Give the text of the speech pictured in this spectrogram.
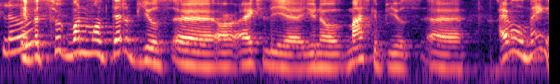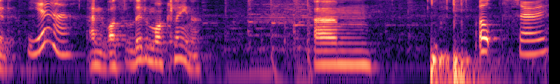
close. If it took one more dead abuse, uh, or actually, uh, you know, mask abuse, uh, I will make it. Yeah. And was a little more cleaner. Um. Oh, sorry.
